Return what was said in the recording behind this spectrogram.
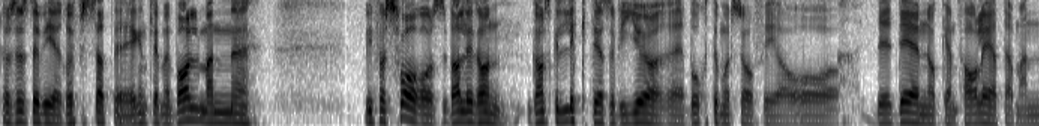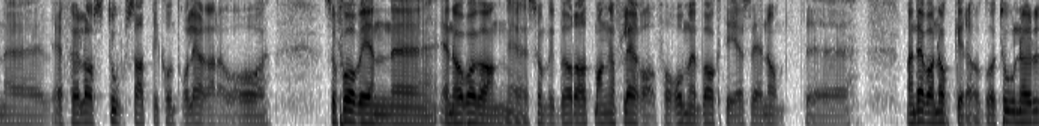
Da syns jeg vi er rufsete egentlig med ball, men uh, vi forsvarer oss veldig sånn, ganske likt det som vi gjør borte mot Sofia. og det, det, er noen farligheter, men jeg føler stort sett vi kontrollerer det. og Så får vi en, en overgang som vi burde hatt mange flere av, for rommet bak de er så enormt. Men det var nok i dag. Og 2-0,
